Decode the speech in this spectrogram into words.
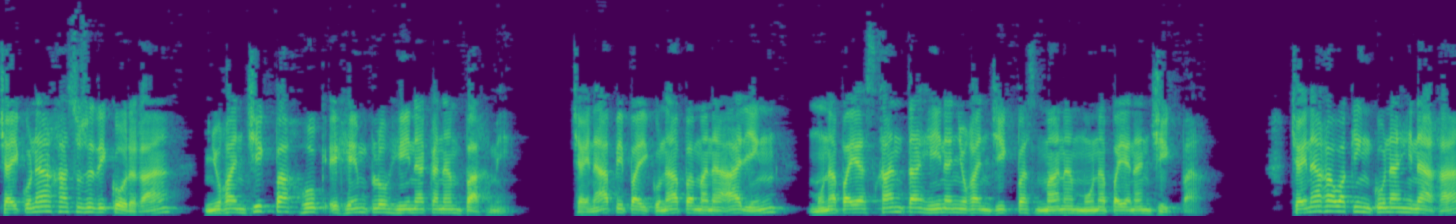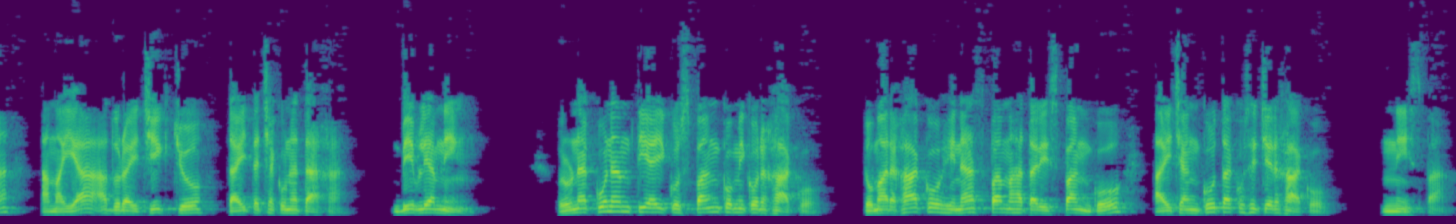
Chaykunaqa sucedikurqa ñuqanchikpaq huk ejemplo hina kananpaqmi. Chaynapi paykunapa mana allin munapayasqanta hina ñuqanchikpas mana munapayananchikpaq. Chaynaqa wakinkuna hinaqa amaya aduraychikchu taytachakunataqa. Bibliam nin. Runakunam tiyaykuspanku mikurqaku. Tumarqaku hinaspa mahatarispanku aychankuta kusichirqaku. Nispa.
